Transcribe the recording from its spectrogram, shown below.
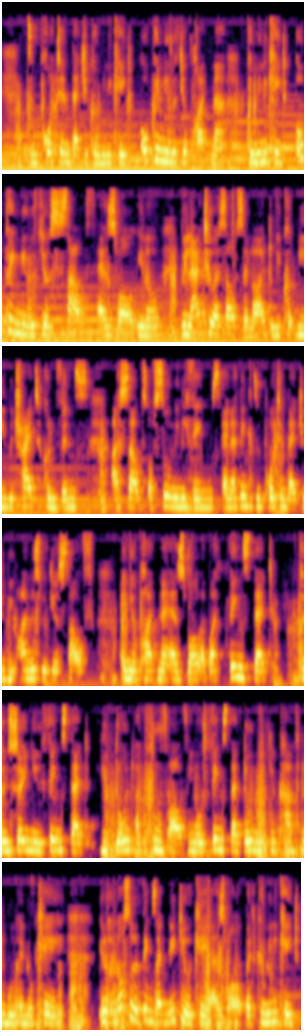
It's important that you communicate openly with your partner, communicate openly with yourself as well. You know, we lie to ourselves a lot. We we we try to convince ourselves of so many things, and I think it's important that you be honest with yourself and your partner as well about things that concern you, things that you don't approve of, you know, things that don't make you comfortable and okay, you know, and also the things that make you okay as well. But communicate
